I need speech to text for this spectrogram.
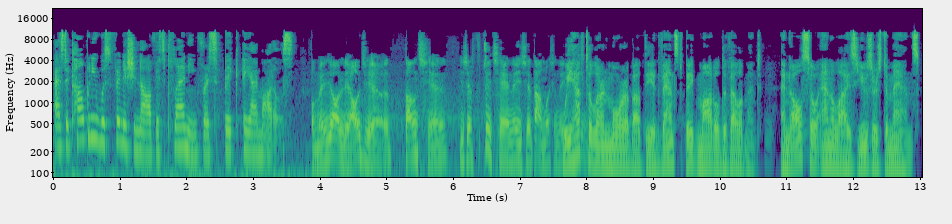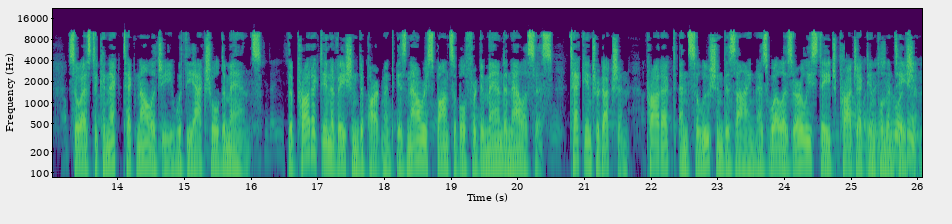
as the company was finishing off its planning for its big AI models. We have to learn more about the advanced big model development, and also analyze users' demands, so as to connect technology with the actual demands. The Product Innovation Department is now responsible for demand analysis, tech introduction, product and solution design as well as early-stage project implementation.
